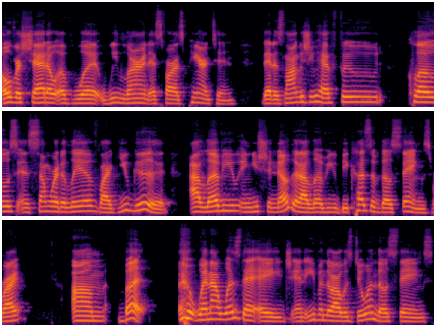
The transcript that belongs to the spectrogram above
overshadow of what we learn as far as parenting. That as long as you have food, clothes and somewhere to live, like you good. I love you and you should know that I love you because of those things, right? Um, but when I was that age, and even though I was doing those things,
